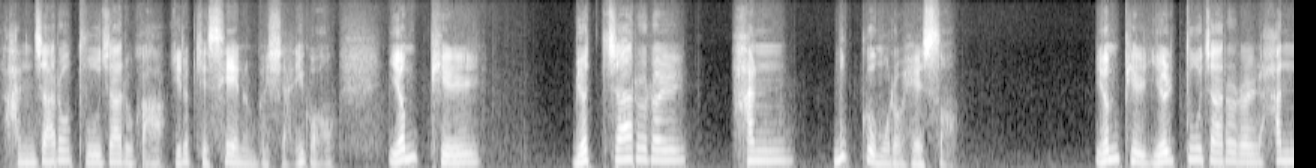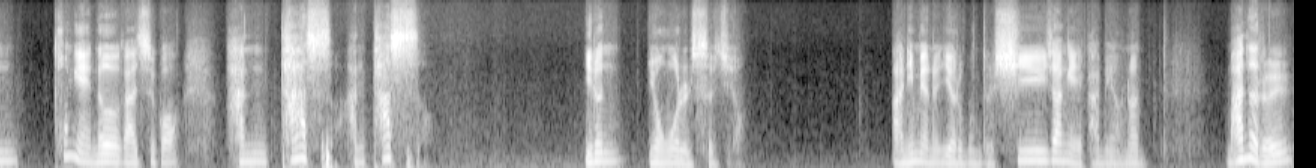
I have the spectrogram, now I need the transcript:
한 자루 두 자루가 이렇게 세는 것이 아니고 연필 몇 자루를 한 묶음으로 해서 연필 12자루를 한 통에 넣어 가지고 한 타스 한 타스 이런 용어를 쓰죠. 아니면은 여러분들 시장에 가면은 마늘을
